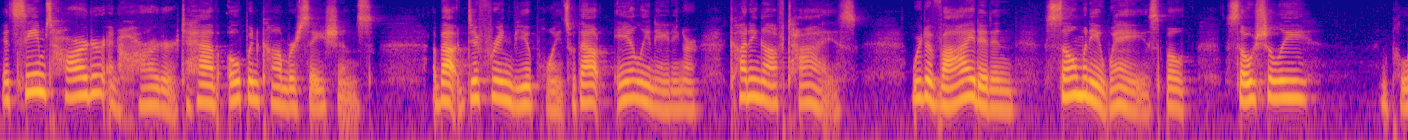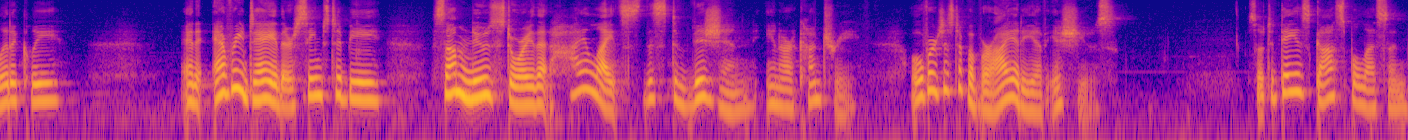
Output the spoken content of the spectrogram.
it seems harder and harder to have open conversations about differing viewpoints without alienating or cutting off ties. We're divided in so many ways, both socially and politically. And every day there seems to be some news story that highlights this division in our country over just a variety of issues. So today's gospel lesson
